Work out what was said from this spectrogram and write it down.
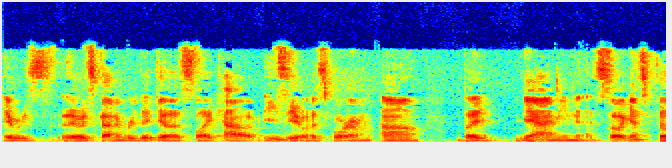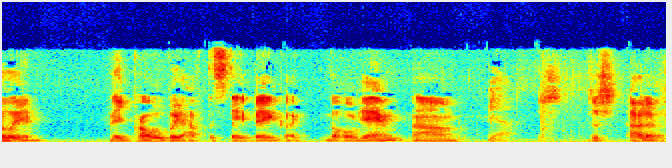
it was it was kind of ridiculous, like how easy it was for him. Um, but yeah, I mean, so against Philly, they'd probably have to stay big like the whole game. Um, Yeah. just, just out of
